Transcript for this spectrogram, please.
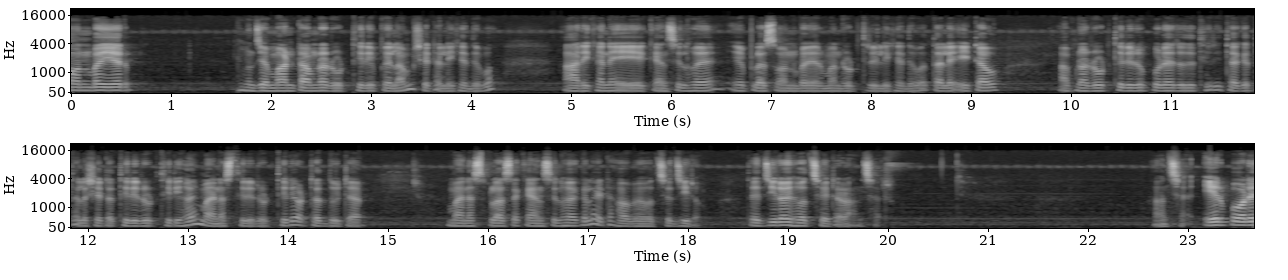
ওয়ান বাই এর যে মানটা আমরা রুট থ্রি পেলাম, সেটা লিখে দেব। আর এখানে এ ক্যান্সেল হয়ে এ প্লাস ওয়ান বাই এর মান রুট থ্রি লিখে দেবো। তাহলে এইটাও আপনার রুট থ্রির উপরে যদি থ্রি থাকে, তাহলে সেটা থ্রি রুট থ্রি হয় মাইনাস থ্রি রুট থ্রি, অর্থাৎ দুইটা মাইনাস প্লাসে ক্যান্সেল হয়ে গেলে এটা হবে হচ্ছে জিরো। তো জিরোই হচ্ছে এটার আনসার। আচ্ছা এরপরে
